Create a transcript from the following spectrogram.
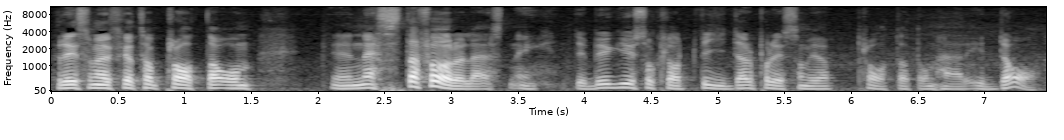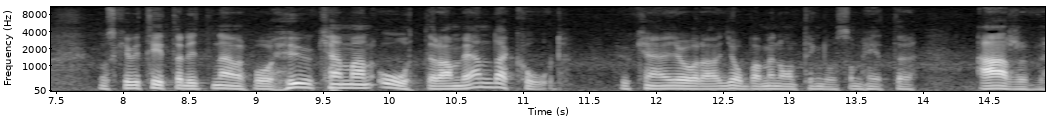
För det som jag ska ta prata om eh, nästa föreläsning, det bygger ju såklart vidare på det som vi har pratat om här idag. Då ska vi titta lite närmare på hur kan man återanvända kod? Hur kan jag göra, jobba med någonting då som heter arv?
